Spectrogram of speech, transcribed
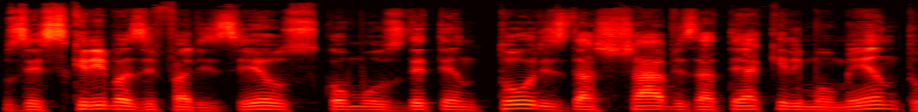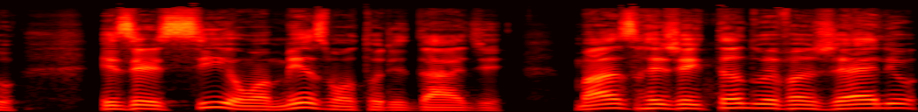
Os escribas e fariseus, como os detentores das chaves até aquele momento, exerciam a mesma autoridade, mas rejeitando o evangelho,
